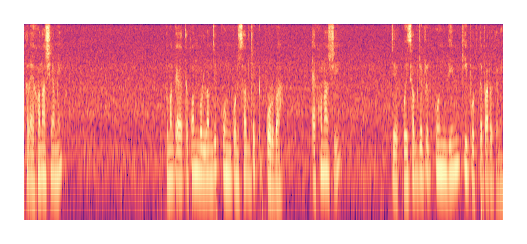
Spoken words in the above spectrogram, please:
তাহলে এখন আসি আমি। তোমাকে এতক্ষণ বললাম যে কোন কোন সাবজেক্ট পড়বা। এখন আসি যে ওই সাবজেক্টের কোন দিন কী পড়তে পারো তুমি।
